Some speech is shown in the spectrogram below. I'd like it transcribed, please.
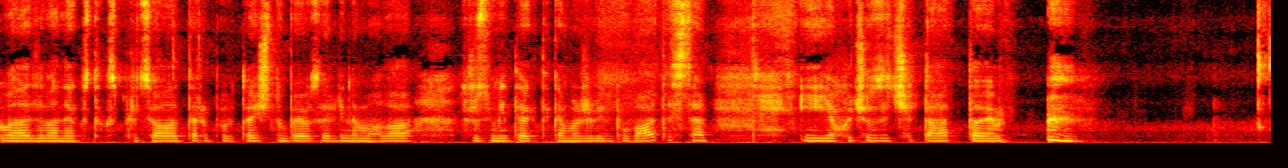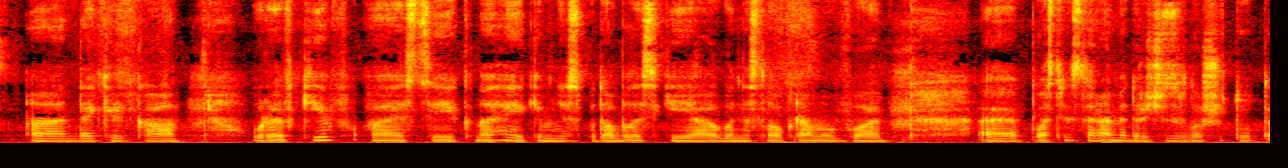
вона для мене якось так спрацювала терапевтично, бо я взагалі не могла зрозуміти, як таке може відбуватися. І я хочу зачитати е, декілька уривків е, з цієї книги, які мені сподобались, які я винесла окремо в е, пост в інстаграмі. Я, До речі, залишу тут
